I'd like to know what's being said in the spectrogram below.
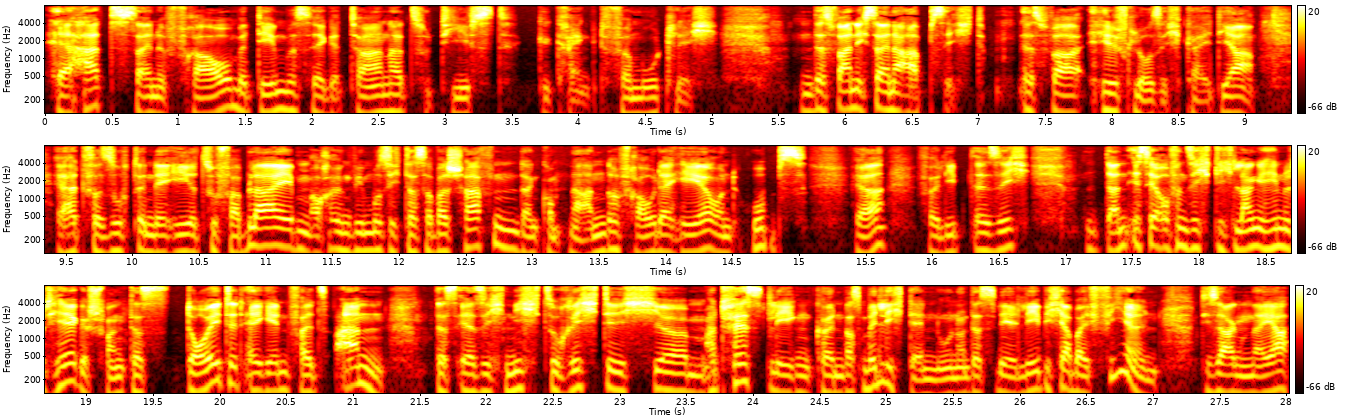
Er hat seine Frau mit dem, was er getan hat, zutiefst gekränkt, vermutlich. Das war nicht seine Absicht. Es war Hilflosigkeit, ja. Er hat versucht, in der Ehe zu verbleiben. Auch irgendwie muss ich das aber schaffen. Dann kommt eine andere Frau daher und ups, ja, verliebt er sich. Dann ist er offensichtlich lange hin und her geschwankt. Das deutet er jedenfalls an, dass er sich nicht so richtig ähm, hat festlegen können. Was will ich denn nun? Und das erlebe ich ja bei vielen, die sagen, na ja,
